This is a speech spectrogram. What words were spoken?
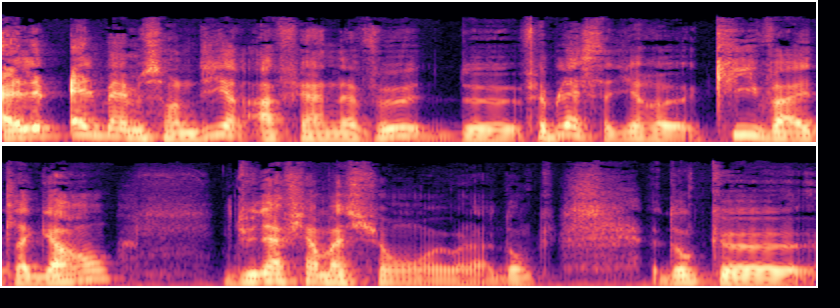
elle, elle-même, sans le dire, a fait un aveu de faiblesse, c'est-à-dire euh, qui va être la garant d'une affirmation. Euh, voilà. Donc, donc euh,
